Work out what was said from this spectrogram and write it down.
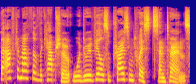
The aftermath of the capture would reveal surprising twists and turns,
